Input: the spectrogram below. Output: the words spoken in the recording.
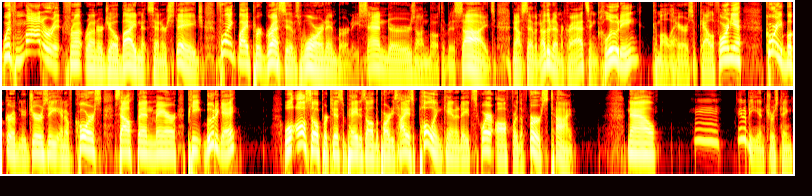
with moderate frontrunner Joe Biden at center stage, flanked by progressives Warren and Bernie Sanders on both of his sides. Now, seven other Democrats, including Kamala Harris of California, Cory Booker of New Jersey, and of course, South Bend Mayor Pete Buttigieg, will also participate as all the party's highest polling candidates square off for the first time. Now, hmm, It'll be interesting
